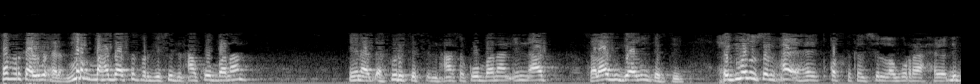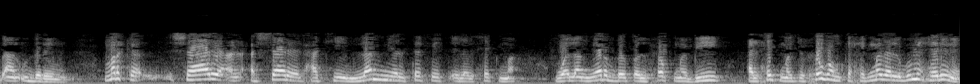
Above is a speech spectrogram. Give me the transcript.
safarkaa lagu xiray marba haddaad safar geshid maxaa kuu banaan? Inaad afuri kartid maxaase kuu banaan? In aad salaadii gaabin kartid. Xikmaduse maxay ahayd? Qofka kan si lagu raaxayo dhib aan u dareemin marka shaaric الشhaariع الxakiim lam yaltafit ilى الxikma walam yarbط الxukma balxikmatu xukumka xikmada laguma xirine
